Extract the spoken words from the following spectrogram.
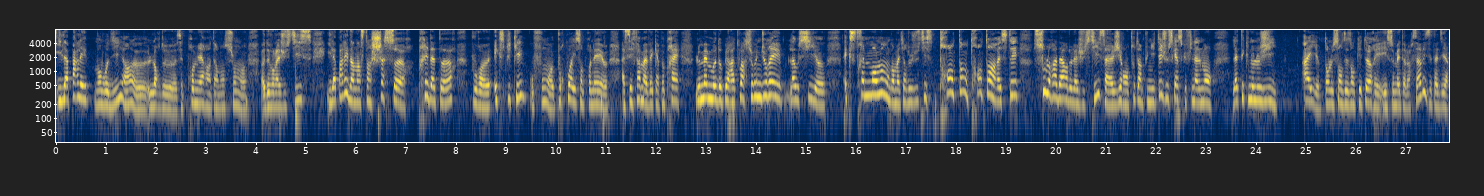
il a parlé vendredi, hein, lors de cette première intervention devant la justice. Il a parlé d'un instinct chasseur prédateur pour euh, expliquer, au fond, euh, pourquoi il s'en prenait euh, à ces femmes avec à peu près le même mode opératoire sur une durée, là aussi, extrêmement longue en matière de justice. 30 ans, 30 ans à rester sous le radar de la justice, à agir en toute impunité, jusqu'à ce que finalement la technologie aillent dans le sens des enquêteurs et, se mettent à leur service, c'est-à-dire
